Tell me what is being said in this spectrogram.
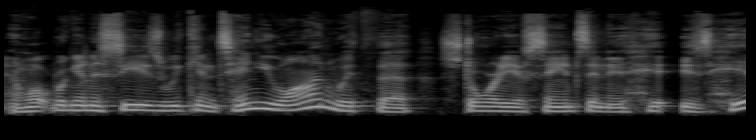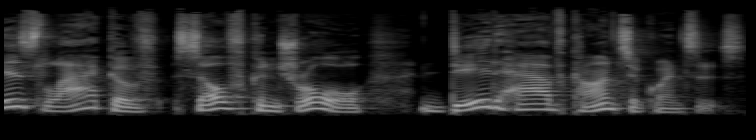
And what we're going to see as we continue on with the story of Samson is his lack of self control did have consequences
